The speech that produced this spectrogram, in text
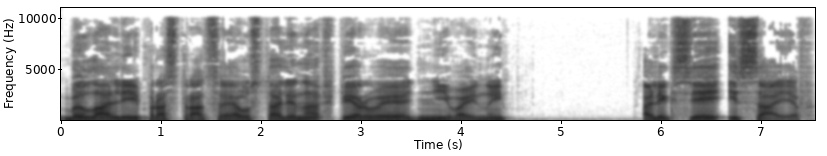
Была ли прострация у Сталина в первые дни войны? Алексей Исаев.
